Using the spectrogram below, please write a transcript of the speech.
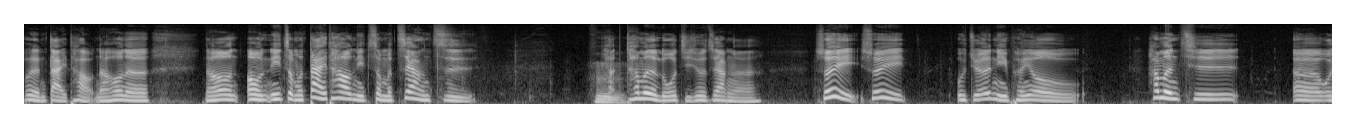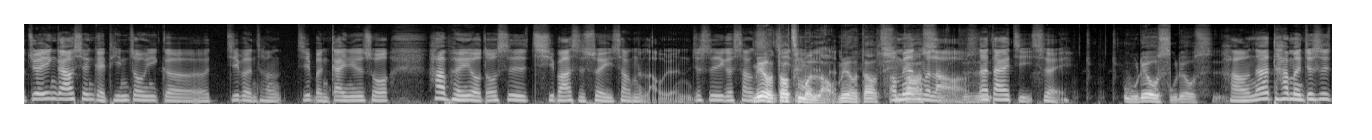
不能带套，然后呢，然后哦，你怎么带套？你怎么这样子？他嗯，他们的逻辑就是这样啊，所以所以我觉得你朋友他们其实呃，我觉得应该要先给听众一个基本常基本概念，就是说他的朋友都是七八十岁以上的老人，就是一个上没有到这么老，没有到七哦，没有那么老，就是那大概几岁？五六十五六十。好，那他们就是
